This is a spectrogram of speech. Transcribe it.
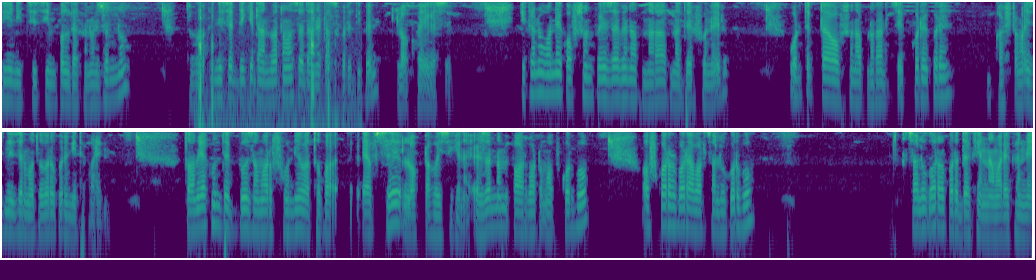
দিয়ে নিচ্ছি সিম্পল দেখানোর জন্য। তো নিচের দিকে ডান বাটন আছে, ডানে টাচ করে দিবেন লক হয়ে গেছে। এখানে অনেক অপশন পেয়ে যাবেন আপনারা আপনাদের ফোনের। প্রত্যেকটা অপশন আপনারা চেক করে করে কাস্টমাইজ নিজের মতো করে করে নিতে পারেন। তো আমি এখন দেখব যে আমার ফোনে অথবা অ্যাপসে লকটা হয়েছে কিনা। এর জন্য আমি পাওয়ার বাটন অফ করব। অফ করার পরে আবার চালু করব। চালু করার পরে দেখেন আমার এখানে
